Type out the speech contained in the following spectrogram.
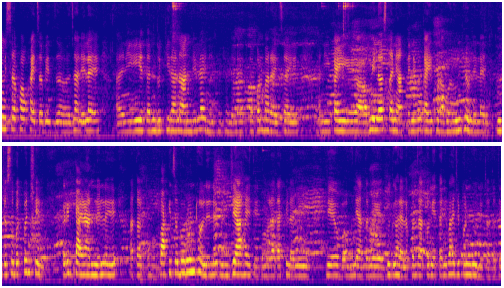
मिसळ पाव खायचा बेत झालेला आहे. आणि येताना जो किराणा आणलेला आहे इथे ठेवलेला आहे तो पण भरायचा आहे. आणि काही मी नसताना आत्याने पण काही थोडा भरून ठेवलेला आहे. तुमच्यासोबत पण शेअर करीत काय आणलेलं आहे. आता बाकीचं भरून ठेवलेलं आहे पण जे आहे ते तुम्हाला दाखवेल आणि हे म्हणे आता मी दूध घालायला पण जातो आणि येताना भाजी पण घेऊन येतो. आता ते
